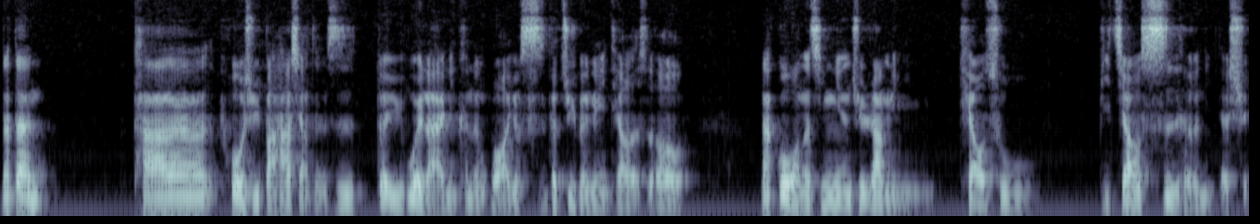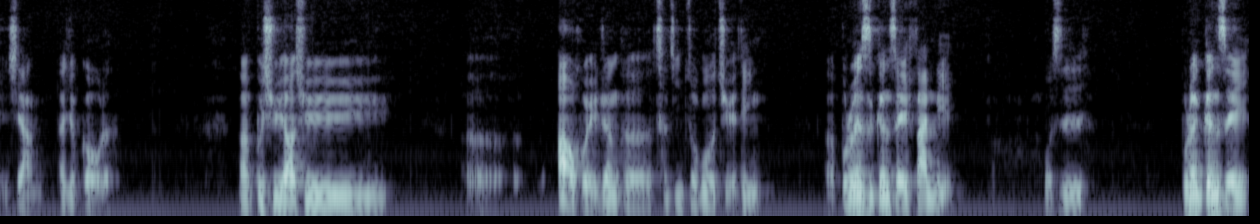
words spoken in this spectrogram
那但他或许把它想成是对于未来，你可能哇有十个剧本给你挑的时候，那过往的经验去让你挑出比较适合你的选项，那就够了，呃，不需要去呃懊悔任何曾经做过的决定，呃，不论是跟谁翻脸，或是不论跟谁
